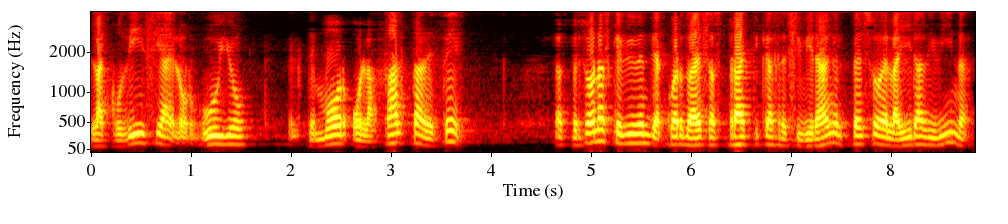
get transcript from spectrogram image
la codicia, el orgullo, el temor o la falta de fe. Las personas que viven de acuerdo a esas prácticas recibirán el peso de la ira divina.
